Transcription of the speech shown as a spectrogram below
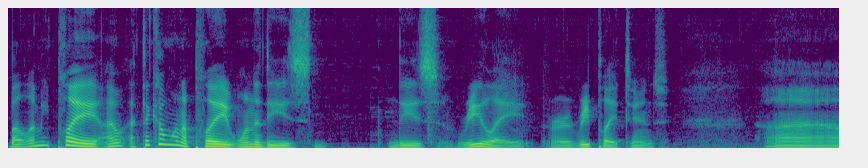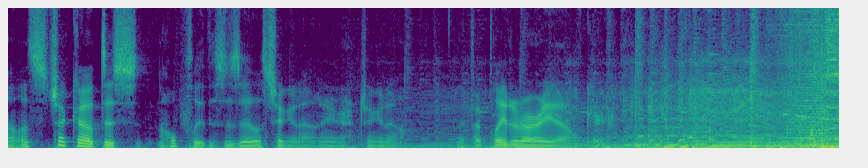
but let me play. I, I think I want to play one of these these relay or replay tunes. Uh, let's check out this. Hopefully, this is it. Let's check it out here. Check it out. If I played it already, I don't care. Música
